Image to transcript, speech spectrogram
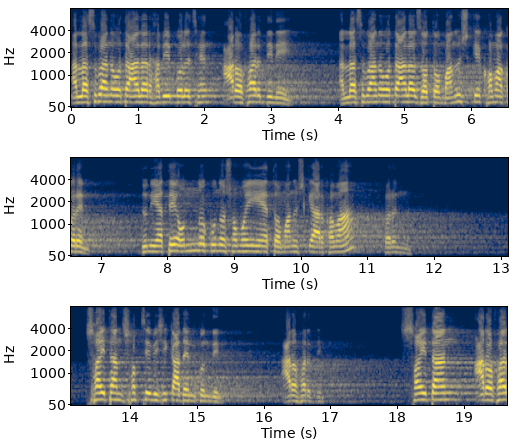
আল্লাহ সুবাহ ও তালার হাবিব বলেছেন, আরফার দিনে আল্লাহ সুবাহ ও তালা যত মানুষকে ক্ষমা করেন, দুনিয়াতে অন্য কোনো সময়ে এত মানুষকে আর ক্ষমা করেন না। শয়তান সবচেয়ে বেশি কাঁদেন কোন দিন? আরফার দিন। শয়তান আরফার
